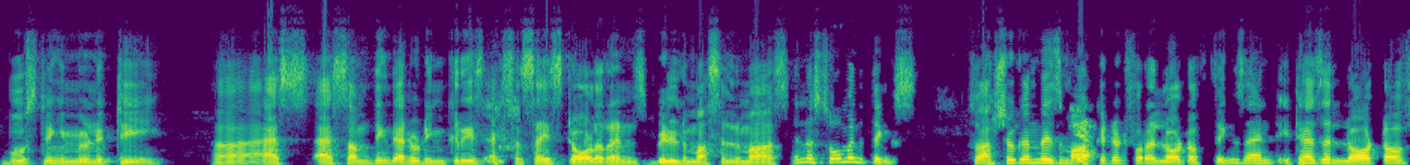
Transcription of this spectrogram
boosting immunity, uh, as as something that would increase exercise tolerance, build muscle mass, you know, so many things. So ashwagandha is yeah. marketed for a lot of things, and it has a lot of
